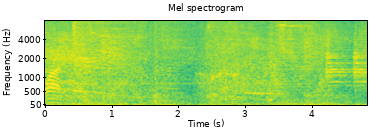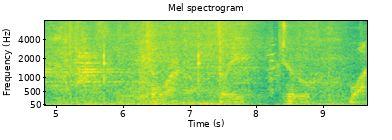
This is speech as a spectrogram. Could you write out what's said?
one. Four, three, two, one.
